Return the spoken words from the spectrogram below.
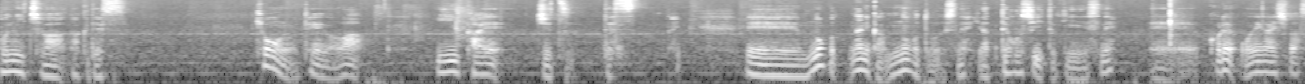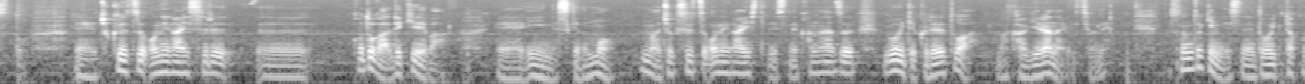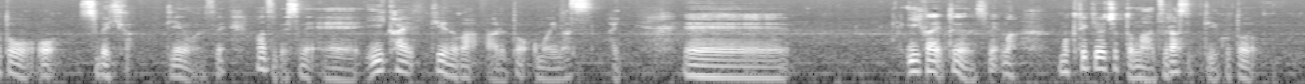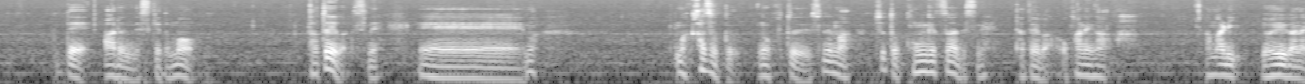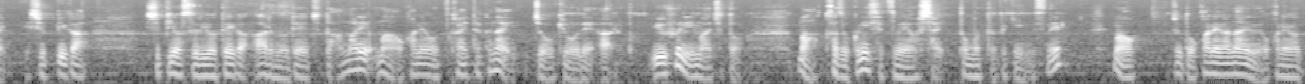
こんにちは、ガクです。今日のテーマは言い換え術です。はいえー物事何か物事をですねやってほしいときにですね、えーこれお願いしますと、えー直接お願いすることができれば、えーいいんですけども、まあ、直接お願いしてですね必ず動いてくれるとは、まあ、限らないですよね。その時にですねどういったことをすべきかっていうのはですねまずですね、えー言い換えっていうのがあると思います。はいえー言い換えというのはですね、まあ、目的をちょっとまあずらすっていうことであるんですけども例えばですね、えーまあまあ、家族のことでですね、まあ、ちょっと今月はですね例えばお金があまり余裕がない出費が出費をする予定があるのでちょっとあまりまあお金を使いたくない状況であるというふうにまあちょっとまあ家族に説明をしたいと思った時にですねまあちょっとお金がないのでお金をあ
